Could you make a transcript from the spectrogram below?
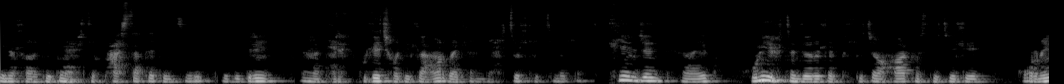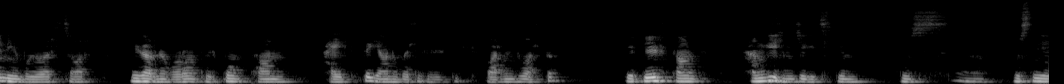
энэ болохоор тэдний харьцаг пастатай тэнцэн бидний тарих хүлээж авах илүү амар байдлаар ингээ харьцуулт хийсэн байлаа дэлхийн хэмжээнд яг хүний хэрэгцээнд зориулаад бэлтгэж байгаа хоол хүнс хичээлийн 3.1 буюу ойролцоогоор 1.3 тэрбум тонн хаягддаг ямар нэг байдлаар хэрэгжих боломжгүй болдог. Тэгэхээр дээрх тоонд хамгийн хэмжээг эзэлдэг нь хүнс хүнсний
